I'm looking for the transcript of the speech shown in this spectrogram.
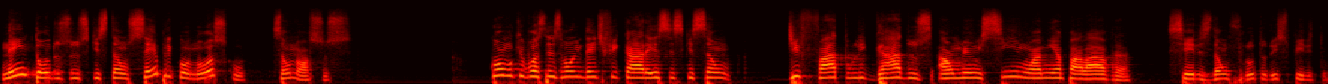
nem todos os que estão sempre conosco são nossos. Como que vocês vão identificar esses que são de fato ligados ao meu ensino, à minha palavra, se eles dão fruto do Espírito.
